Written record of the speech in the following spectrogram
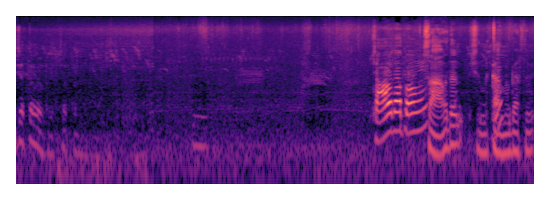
చెప్తాను చెప్తాను చావదా పాము సావదండి చిన్న కన్నం పెడుతుంది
